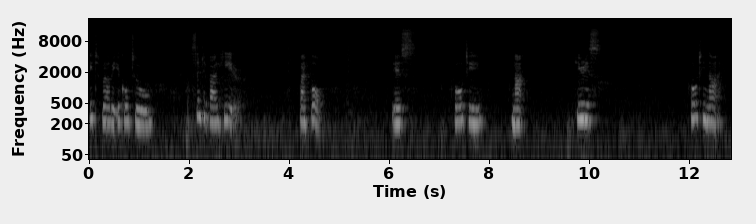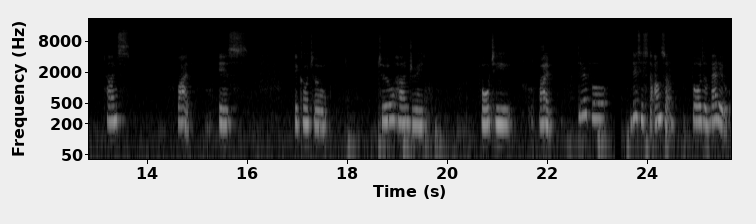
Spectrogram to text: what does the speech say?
it will be equal to, simplify here by 4 is 49. Here is 49 times 5 is equal to 245. Therefore, this is the answer for the value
